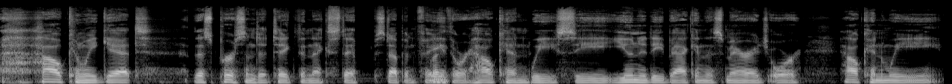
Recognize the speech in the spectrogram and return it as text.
how can we get this person to take the next step step in faith right. or how can we see unity back in this marriage or how can we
